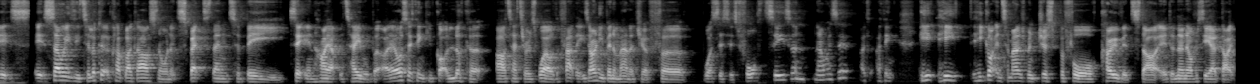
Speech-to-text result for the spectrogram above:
it's it's so easy to look at a club like Arsenal and expect them to be sitting high up the table, but I also think you've got to look at Arteta as well. The fact that he's only been a manager for what's this his fourth season now is it I, I think he he he got into management just before covid started and then obviously he had like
